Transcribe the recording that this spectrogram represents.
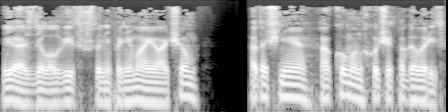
Я сделал вид, что не понимаю, о чем, а точнее, о ком он хочет поговорить.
